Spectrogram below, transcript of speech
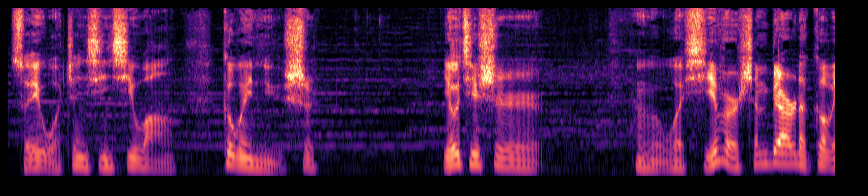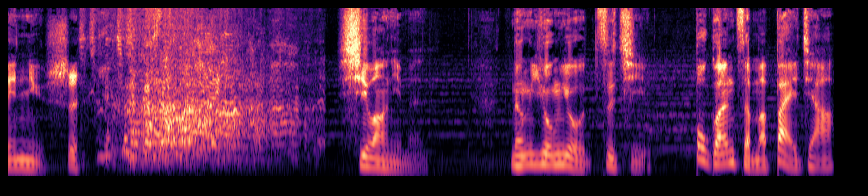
所以我真心希望各位女士，尤其是我媳妇儿身边的各位女士，希望你们能拥有自己不管怎么败家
